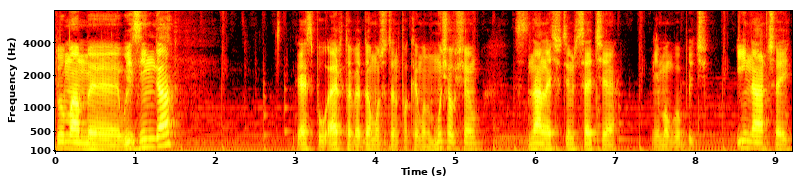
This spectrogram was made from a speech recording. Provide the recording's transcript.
Tu mamy Weezinga. Zespół R, to wiadomo, że ten Pokémon musiał się znaleźć w tym secie. Nie mogło być inaczej.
